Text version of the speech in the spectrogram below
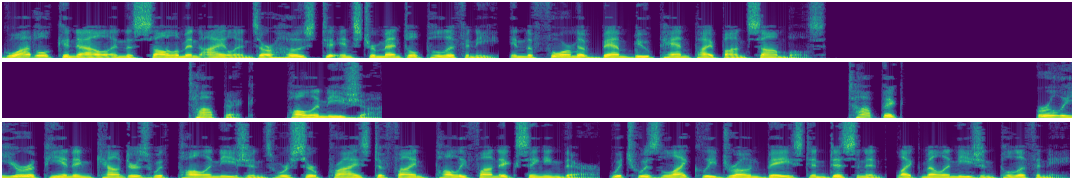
Guadalcanal and the Solomon Islands are host to instrumental polyphony, in the form of bamboo panpipe ensembles. Polynesia Early European encounters with Polynesians were surprised to find polyphonic singing there, which was likely drone-based and dissonant, like Melanesian polyphony.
